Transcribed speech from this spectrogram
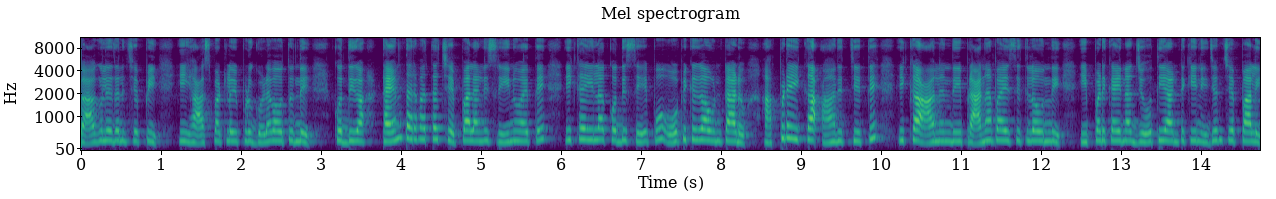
బాగులేదని చెప్పి ఈ హాస్పిటల్లో ఇప్పుడు గొడవ అవుతుంది కొద్దిగా టైం తర్వాత చెప్పాలని శ్రీను అయితే ఇక ఇలా కొద్దిసేపు ఓపికగా ఉంటాడు. అప్పుడే ఇక ఆదిత్యతే ఇక ఆనంది ప్రాణాపాయ స్థితిలో ఉంది. ఇప్పటికైనా జ్యోతి ఆంటీకి నిజం చెప్పాలి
